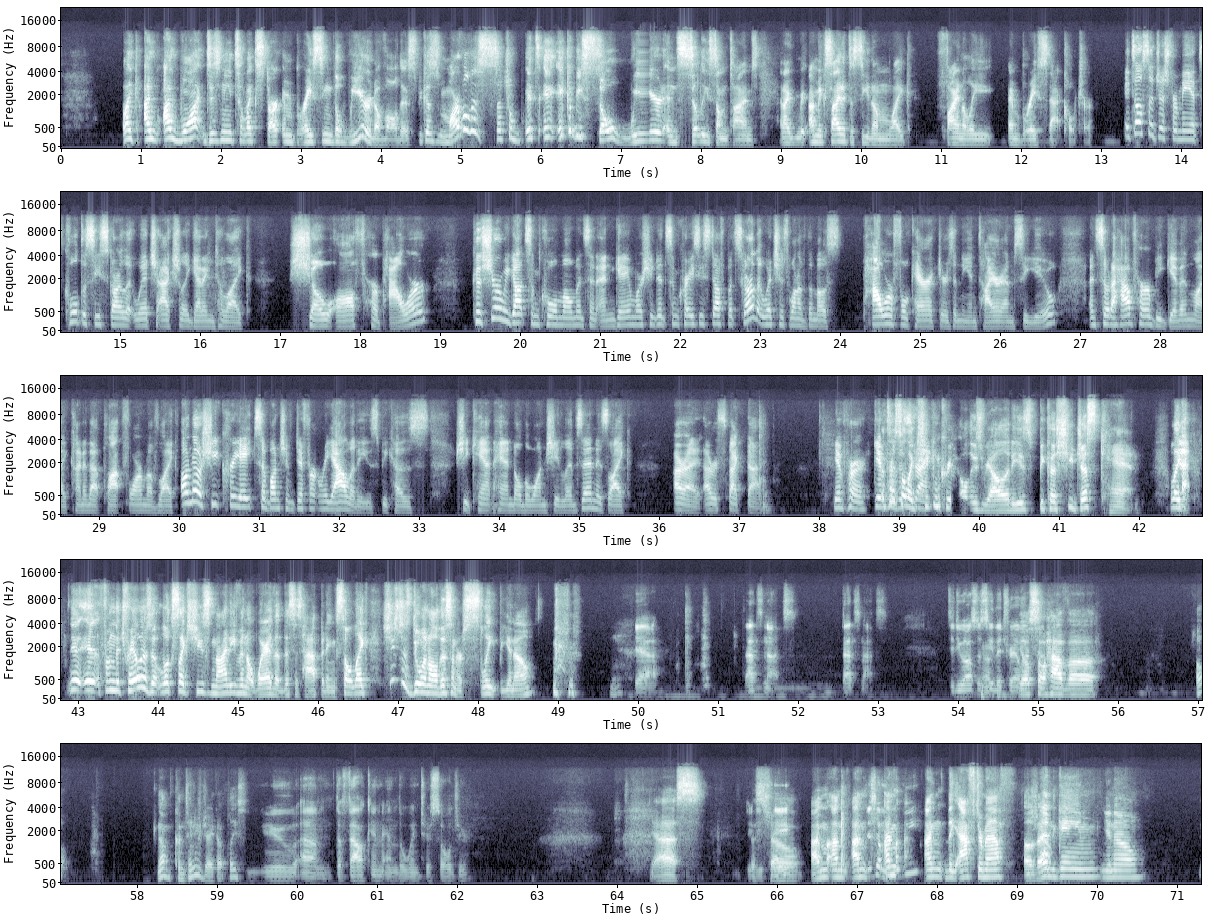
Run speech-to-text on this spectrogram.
like I, I want Disney to like start embracing the weird of all this because Marvel is such a it's it, it could be so weird and silly sometimes and I I'm excited to see them like finally embrace that culture. It's also just for me, it's cool to see Scarlet Witch actually getting to like show off her power. Because sure, we got some cool moments in Endgame where she did some crazy stuff, but Scarlet Witch is one of the most powerful characters in the entire MCU. And so to have her be given like kind of that platform of like, oh no, she creates a bunch of different realities because she can't handle the one she lives in is like, all right, I respect that. Give her, give It's her. It's also like she can create all these realities because she just can. Like Yeah. it, it- from the trailers, it looks like she's not even aware that this is happening. So like she's just doing all this in her sleep, you know? Yeah. That's nuts. That's nuts. Did you also see the trailer? You also have a. Oh, no, continue, Jacob, please. You, um, the Falcon and the Winter Soldier. Yes, Did the you show. I'm, I'm, I'm, see? This a I'm. I'm the aftermath of Endgame. You know,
